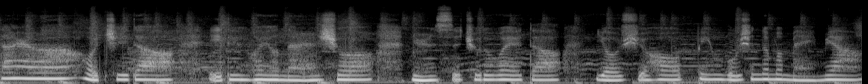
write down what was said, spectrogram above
当然啦，我知道一定会有男人说，女人私处的味道有时候并不是那么美妙。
